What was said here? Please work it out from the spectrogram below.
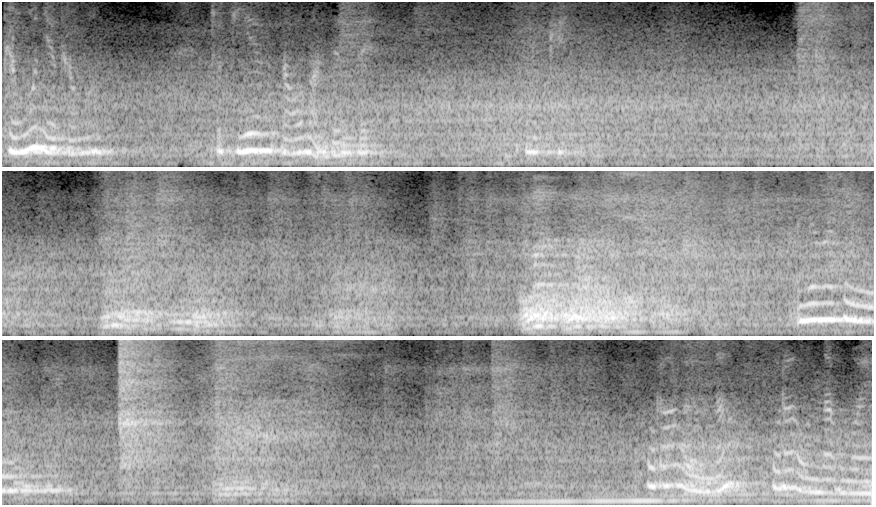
병원이에요, 병원. 저 뒤에 나오면 안 되는데. 이렇게. 얼마나 얼마나 되는데 안녕하세요. 코라 온나? 코라 온나가 뭐예요?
